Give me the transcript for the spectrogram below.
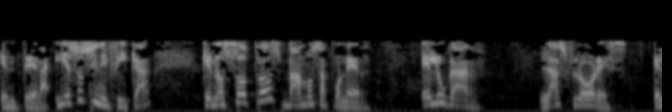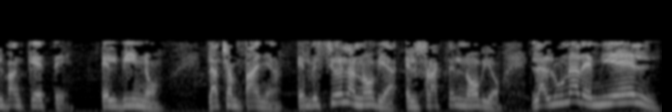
entera. Y eso significa que nosotros vamos a poner el lugar, las flores, el banquete, el vino, la champaña, el vestido de la novia, el frac del novio, la luna de miel,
